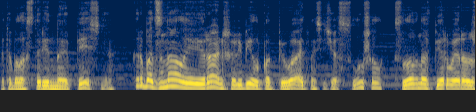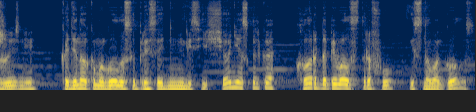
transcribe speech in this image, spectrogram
Это была старинная песня. Карбат знал и раньше любил подпевать, но сейчас слушал, словно в первый раз в жизни. К одинокому голосу присоединились еще несколько, хор допевал строфу, и снова голос.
